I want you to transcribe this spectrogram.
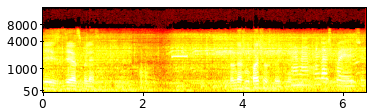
Пиздец, блядь. Он даже не почувствует, блядь. Угу, он дальше поедет сейчас.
